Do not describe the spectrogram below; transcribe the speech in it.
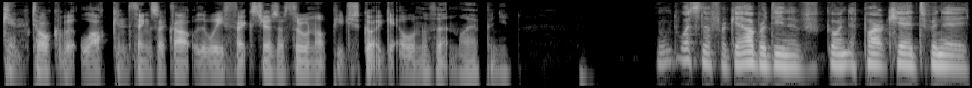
can talk about luck and things like that with the way mm-hmm. fixtures are thrown up. You just got to get on with it, in my opinion. Let's not forget Aberdeen have gone to Parkhead when the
